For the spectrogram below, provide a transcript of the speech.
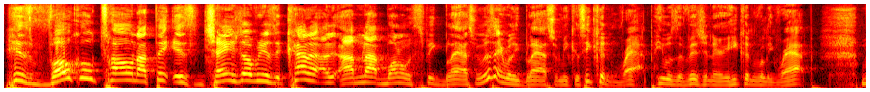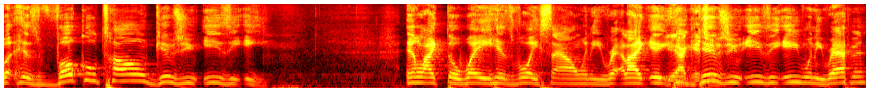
his vocal tone, I think, is changed over years. It kind of, I'm not one to speak blasphemy. This ain't really blasphemy because he couldn't rap. He was a visionary. He couldn't really rap. But his vocal tone gives you easy E. And like the way his voice sound when he rap, like it, Yeah, I he get gives you. easy E when he rapping.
